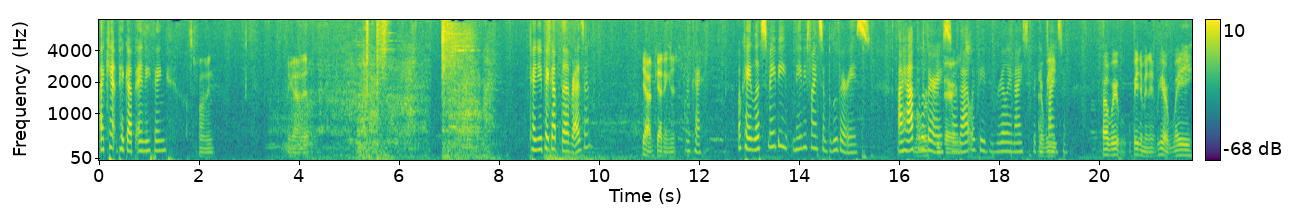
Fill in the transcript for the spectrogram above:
I can't pick up anything. It's fine. I got it. Can you pick up the resin? Yeah, I'm getting it. Okay. Okay, let's maybe maybe find some blueberries. I have More blueberries, so that would be really nice if we Are could find we- some. Oh, we're, wait a minute. We are way.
